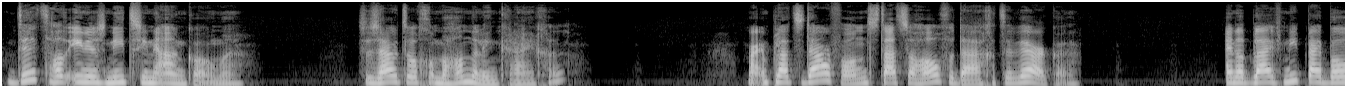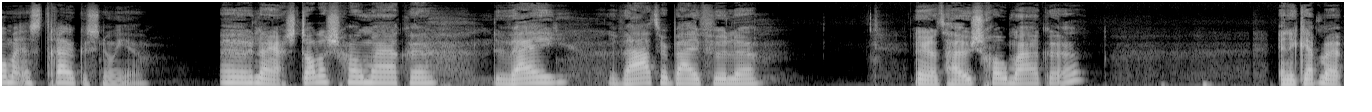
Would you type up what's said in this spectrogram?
Dit had Ines niet zien aankomen. Ze zou toch een behandeling krijgen? Maar in plaats daarvan staat ze halve dagen te werken. En dat blijft niet bij bomen en struiken snoeien. Uh, nou ja, stallen schoonmaken, de wei, het water bijvullen. En het huis schoonmaken. En ik heb me,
